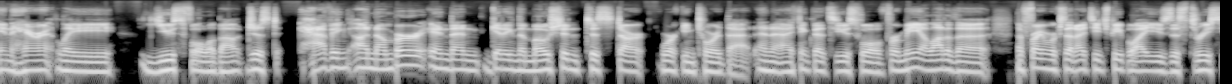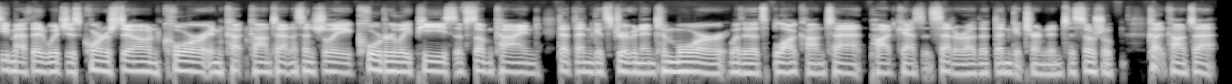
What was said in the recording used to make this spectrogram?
inherently useful about just having a number and then getting the motion to start working toward that and i think that's useful. For me a lot of the the frameworks that i teach people i use this 3c method which is cornerstone core and cut content essentially quarterly piece of some kind that then gets driven into more whether that's blog content podcasts etc that then get turned into social cut content.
